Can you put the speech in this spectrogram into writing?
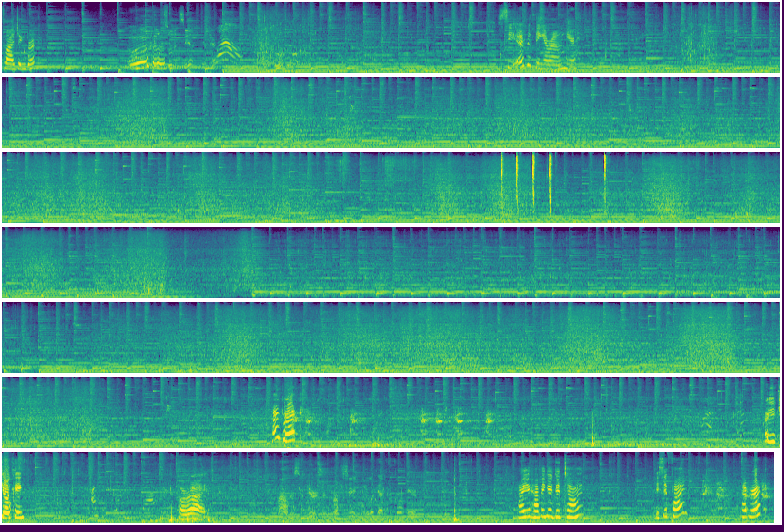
splashing, Brooke. Get up Oh, swim and see it. Right. Wow. Cool? see everything around here. Are you joking? All right. Wow, this pier is in rough shape when you look at it down here. Are you having a good time? Is it fun? Hi, Brooke?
